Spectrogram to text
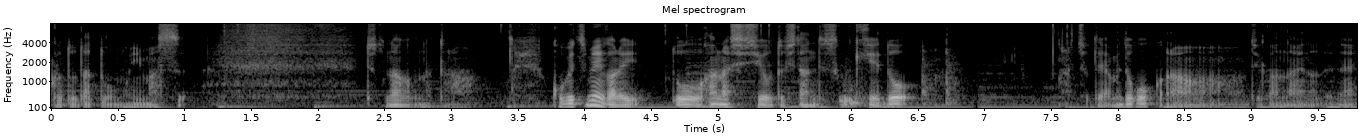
ことだと思います。ちょっと長くなったな。個別銘柄をお話ししようとしたんですけどちょっとやめとこうかな。時間ないのでね。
